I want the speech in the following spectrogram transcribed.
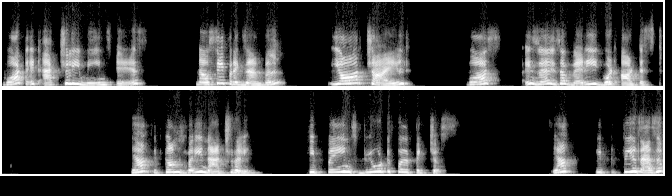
What it actually means is, now say for example, your child was is a, is a very good artist. Yeah, it comes very naturally. He paints beautiful pictures. Yeah, it feels as if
